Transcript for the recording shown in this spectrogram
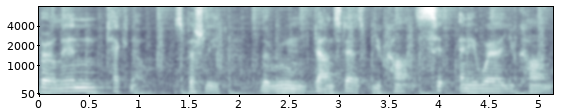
Berlin techno, especially the room downstairs. You can't sit anywhere, you can't,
